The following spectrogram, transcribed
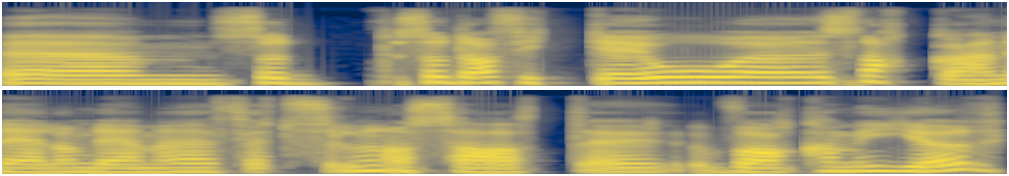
Um, så, så, da fikk jeg jo eh, snakka en del om det med fødselen og sa at uh, hva kan vi gjøre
